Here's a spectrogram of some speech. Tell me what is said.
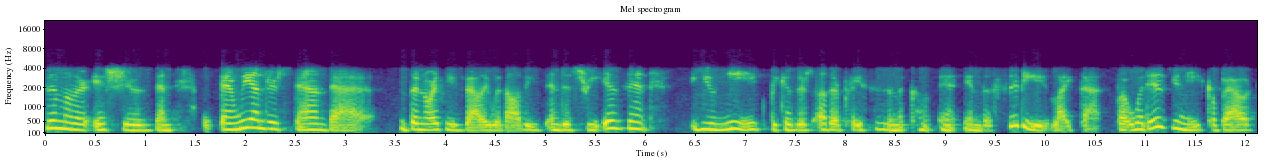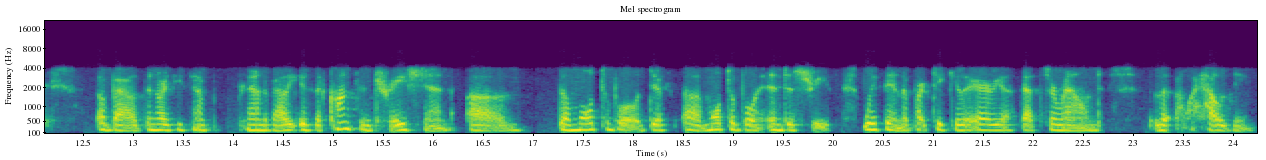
similar issues, and and we understand that the Northeast Valley with all these industry isn't unique because there's other places in the in the city like that. But what is unique about about the Northeast San Fernando Valley is the concentration of the multiple diff, uh, multiple industries within a particular area that surround the housing.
